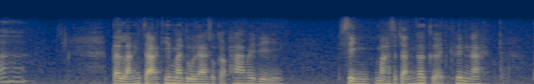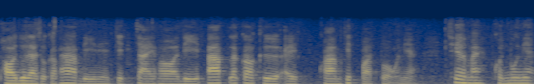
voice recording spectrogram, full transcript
อ่าแต่หลังจากที่มาดูแลสุขภาพให้ดี สิ่งมหัศจรรย์ก็เกิดขึ้นนะ พอดูแลสุขภาพดีเนี่ยจิตใจพอดีปั๊บแล้วก็คือไอ้ความคิดปลอดโปร่งเนี่ยเชื่อไหมคนพวกเนี้ย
